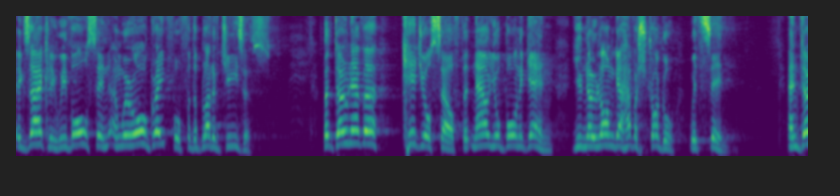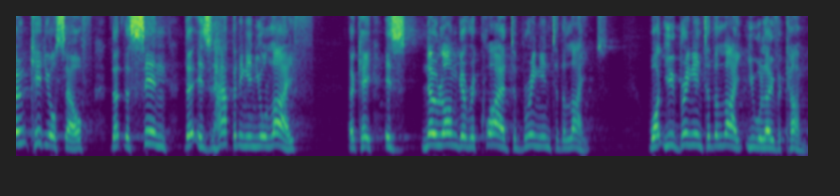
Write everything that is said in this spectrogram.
Exactly. We've all sinned and we're all grateful for the blood of Jesus. But don't ever kid yourself that now you're born again, you no longer have a struggle with sin. And don't kid yourself that the sin that is happening in your life, okay, is no longer required to bring into the light. What you bring into the light, you will overcome.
